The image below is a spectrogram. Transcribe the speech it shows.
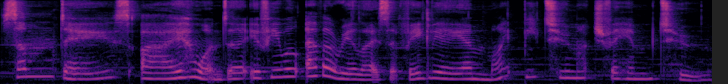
Some days I wonder if he will ever realize that Vaguely AM might be too much for him too.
